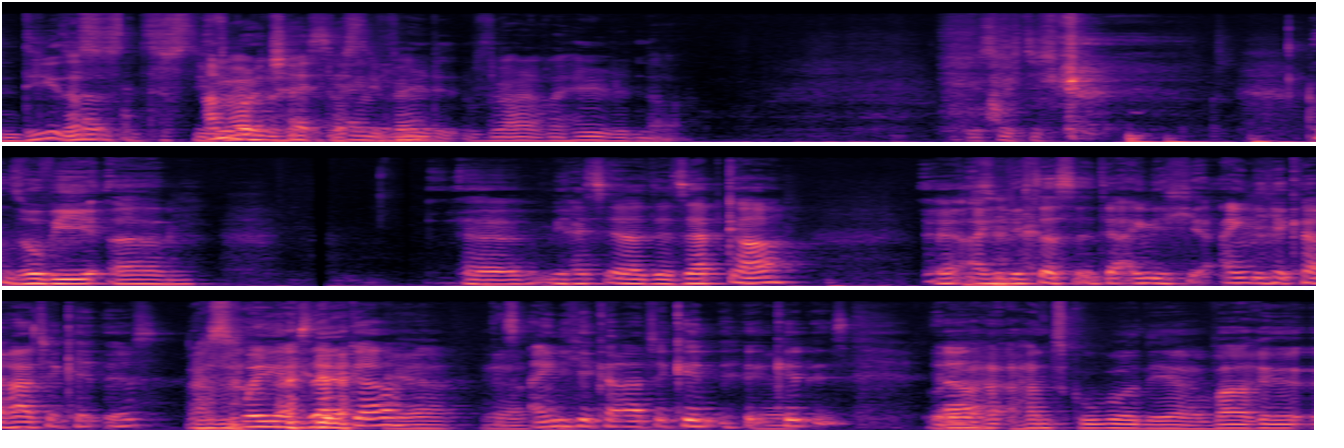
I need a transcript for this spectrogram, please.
Die, das ist, das ist die, wahre, heißt die das ist die Welt, wahre Heldin da. Die ist richtig geil. So wie, ähm, äh, wie heißt er, der Zapka? Äh, eigentlich das, der eigentlich, eigentliche Karate-Kid ist. Also, William Zapka? Ja, ja, Das ja. eigentliche Karate-Kid ist. Oder Hans Gruber, der wahre,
